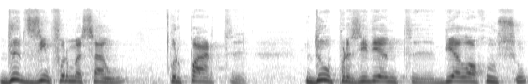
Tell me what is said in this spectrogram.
de desinformação por parte do presidente bielorrusso,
